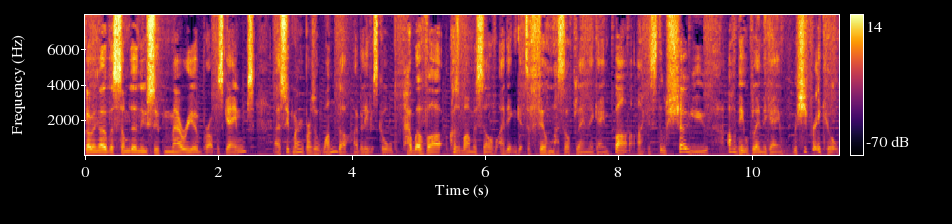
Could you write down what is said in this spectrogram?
going over some of the new Super Mario Bros. games. Uh, Super Mario Bros. Wonder, I believe it's called. However, because by myself, I didn't get to film myself playing the game, but I can still show you other people playing the game, which is pretty cool.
